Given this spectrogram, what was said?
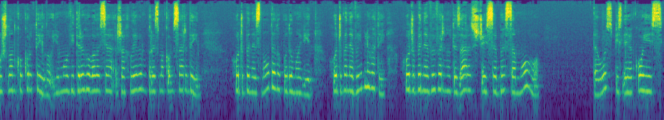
У шлунку крутило, йому відригувалося жахливим присмаком сардин. Хоч би не знудило, подумав він, хоч би не виблювати, хоч би не вивернути зараз ще й себе самого. Та ось після якоїсь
